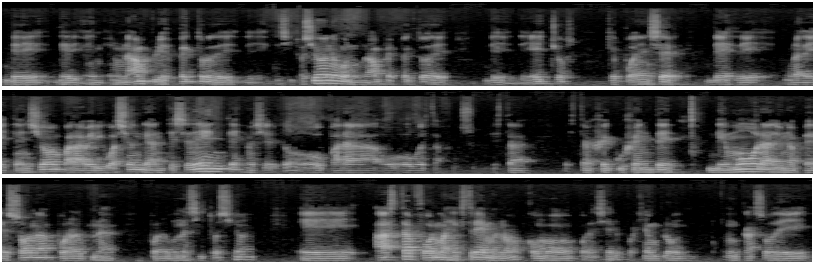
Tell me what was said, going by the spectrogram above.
de, en, un amplio espectro de, situaciones o en un amplio espectro de, hechos que pueden ser desde una detención para averiguación de antecedentes, ¿no es cierto? O para o, esta, esta, esta, recurrente demora de una persona por alguna, por alguna situación, eh, hasta formas extremas, ¿no? Como puede ser, por ejemplo, un, un caso de,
